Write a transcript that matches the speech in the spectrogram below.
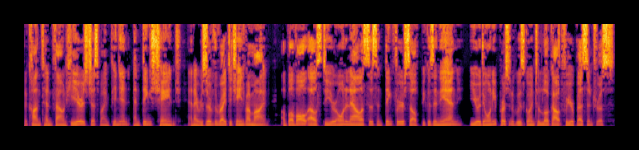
The content found here is just my opinion and things change and I reserve the right to change my mind. Above all else, do your own analysis and think for yourself because in the end, you are the only person who is going to look out for your best interests.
